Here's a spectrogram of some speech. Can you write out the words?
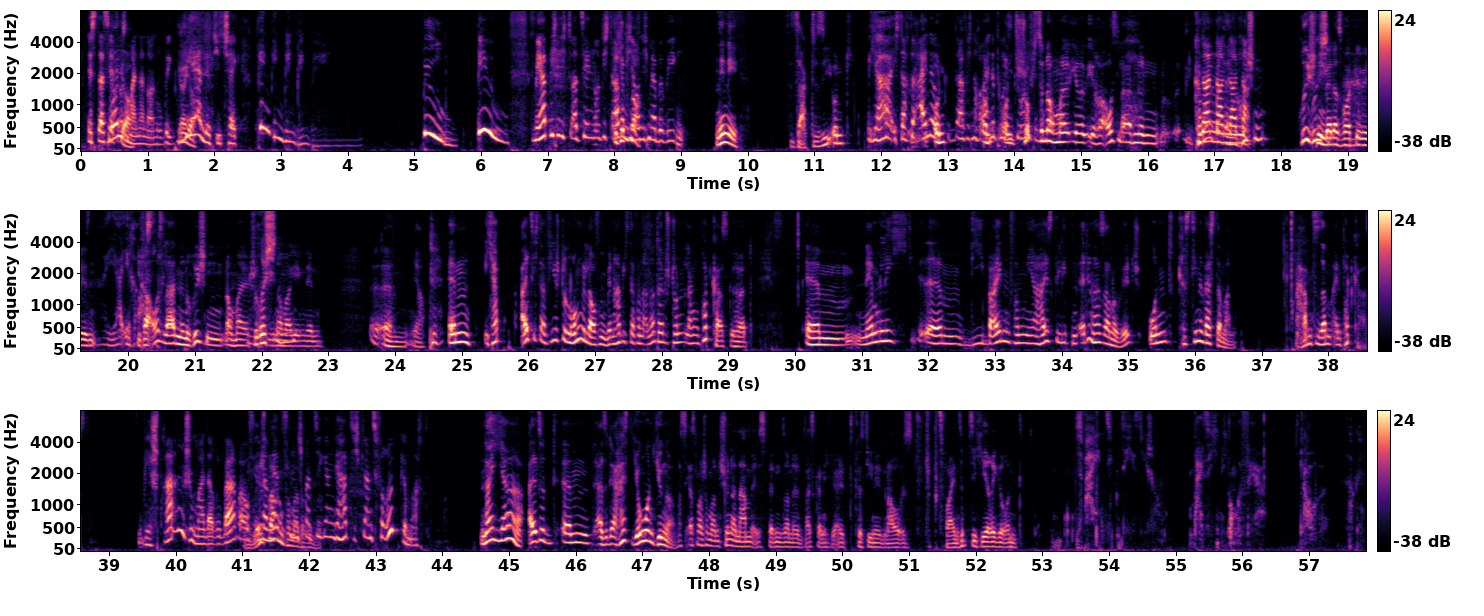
ist das jetzt Ja, aus ja. meiner neuen Rubrik. Ja. Reality Check. Bing, bing, bing, bing, bing. Piu. Piu. Mehr habe ich nicht zu erzählen und ich darf Ich mich auch nicht mehr bewegen. Nee, nee, sagte sie und Ja, ich dachte, eine, und, darf ich noch eine und, und Position schubste finden? noch mal ihre, ihre ausladenden können Na, na, na. Rüschen? Rüschen wäre das Wort gewesen. Ah, Ja, ihre, Ihre Aus ausladenden Rüschen nochmal schubste noch mal gegen den. Äh, ähm, ja. ähm, ich habe, als ich da vier Stunden rumgelaufen bin, habe ich davon anderthalb Stunden lang einen Podcast gehört. Ähm, nämlich ähm, die beiden von mir heißgeliebten Edin Hasanovic und Christine Westermann haben zusammen einen Podcast. Wir sprachen schon mal darüber, aber auf Wir unserem letzten. Spaziergang, der hat dich ganz verrückt gemacht. Naja, also, ähm, also der heißt Jung und Jünger, was erstmal schon mal ein schöner Name ist, wenn so eine, weiß gar nicht, wie alt Christine genau ist, 72-Jährige und 72 ist die schon. weiß ich nicht ungefähr. Ich glaube. Okay.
